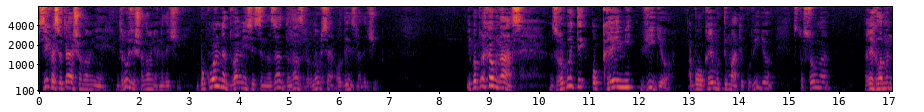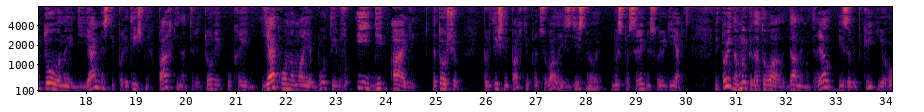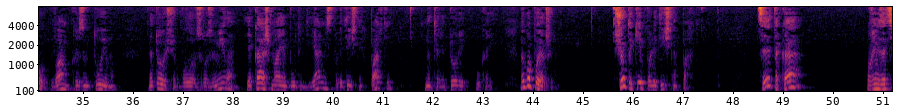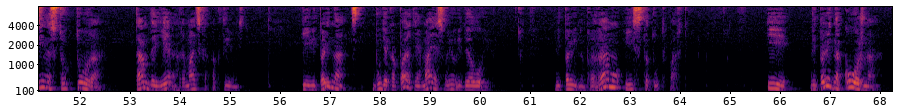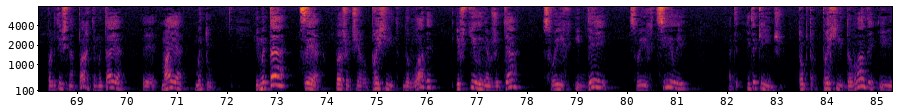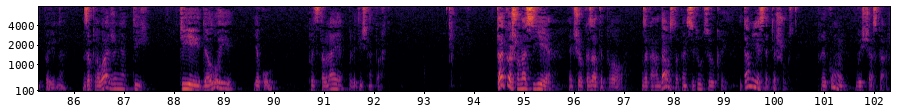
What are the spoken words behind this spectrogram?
Всіх вас вітаю, шановні друзі, шановні глядачі. Буквально два місяці назад до нас звернувся один з глядачів і попрохав нас зробити окремі відео або окрему тематику відео стосовно регламентованої діяльності політичних партій на території України. Як воно має бути в ідеалі для того, щоб політичні партії працювали і здійснювали безпосередньо свою діяльність. Відповідно, ми підготували даний матеріал і залюбки його вам презентуємо для того, щоб було зрозуміло, яка ж має бути діяльність політичних партій на території України. Ну, по-перше, що таке політична партія? Це така організаційна структура, там, де є громадська активність. І відповідно будь-яка партія має свою ідеологію, відповідну програму і статут партії. І відповідно кожна політична партія метає, е, має мету. І мета це в першу чергу прихід до влади і втілення в життя своїх ідей, своїх цілей і таке інше. Тобто прихід до влади і відповідно запровадження тих, тієї ідеології, яку представляє політична партія. Також у нас є, якщо казати про законодавство, Конституція України. І там є стаття 6, про яку ми весь час кажемо.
